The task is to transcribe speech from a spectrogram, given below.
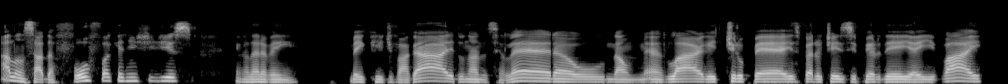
a lançada fofa que a gente diz, a galera vem meio que devagar e do nada acelera, ou não, né, larga e tira o pé espera o chase se perder e aí vai.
